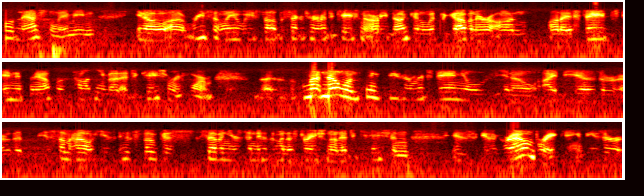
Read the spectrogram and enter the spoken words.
held nationally. I mean, you know, uh, recently we saw the Secretary of Education, Arne Duncan, with the governor on, on a stage in Indianapolis talking about education reform. Uh, let no one think these are Mitch Daniels, you know, ideas or, or that somehow his, his focus seven years into his administration on education is, is groundbreaking. These are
